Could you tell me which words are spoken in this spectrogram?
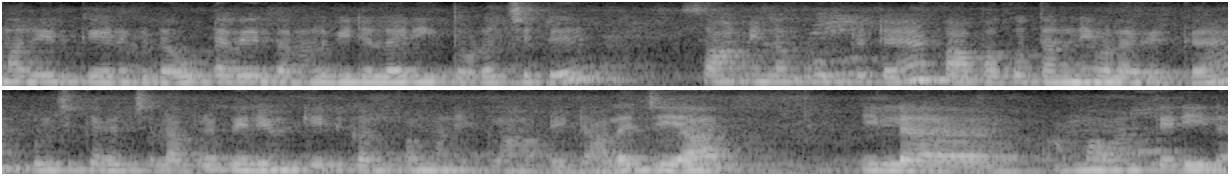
மாதிரி இருக்குது எனக்கு டவுட்டாகவே இருக்குது அதனால் வீடெல்லாம் இன்றைக்கி தொடச்சிட்டு சாமியெல்லாம் கும்பிட்டுட்டேன் பாப்பாவுக்கும் தண்ணி விளைவிருக்கேன் குளிச்சிக்க வச்சல அப்புறம் பெரியவங்க கேட்டு கன்ஃபார்ம் பண்ணிக்கலாம் அப்படின்ட்டு. அலர்ஜியா இல்லை அம்மாவான்னு தெரியல.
